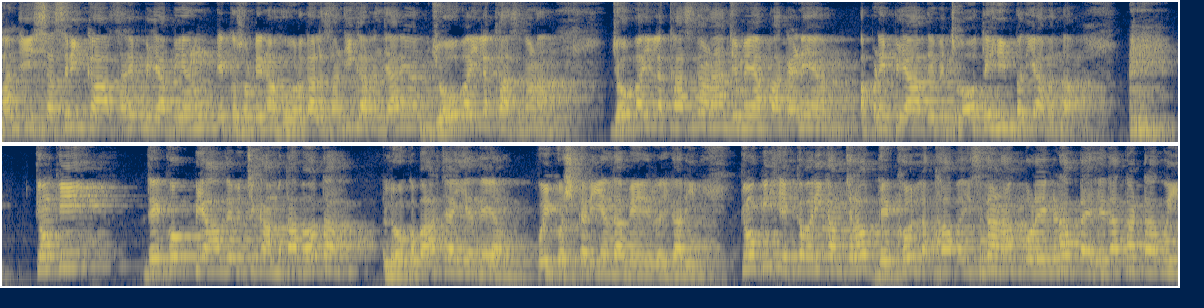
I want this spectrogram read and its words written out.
ਹਾਂਜੀ, ਸਤਿ ਸ੍ਰੀ ਅਕਾਲ ਸਾਰੇ ਪੰਜਾਬੀਆਂ ਨੂੰ। ਇੱਕ ਤੁਹਾਡੇ ਨਾਲ ਹੋਰ ਗੱਲ ਸਾਂਝੀ ਕਰਨ ਜਾ ਰਹੇ। ਹਾਂ ਜੋ ਬਾਈ ਲੱਖਾ ਸਗਾਣਾ ਜੋ ਬਾਈ ਲੱਖਾ ਸਘਾਣਾ ਜਿਵੇਂ ਆਪਾਂ ਕਹਿੰਦੇ ਆ ਆਪਣੇ ਪੰਜਾਬ ਦੇ ਵਿੱਚ ਬਹੁਤ ਹੀ ਵਧੀਆ ਬੰਦਾ। ਕਿਉਂਕਿ ਦੇਖੋ, ਪੰਜਾਬ ਦੇ ਵਿੱਚ ਕੰਮ ਤਾਂ ਬਹੁਤ ਆ। ਲੋਕ ਬਾਹਰ ਜਾਈ ਜਾਂਦੇ ਆ। ਕੋਈ ਕੁਛ ਕਰੀ ਜਾਂਦਾ ਬੇਰੁਜ਼ਗਾਰੀ। ਕਿਉਂਕਿ ਇੱਕ ਵਾਰੀ ਕੰਮ ਚਲਾਓ, ਦੇਖੋ ਲੱਖਾ ਬਾਈ ਸਘਾਣਾ ਕੋਲੇ ਕਿਹੜਾ ਪੈਸੇ ਦਾ ਘਾਟਾ ਕੋਈ,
